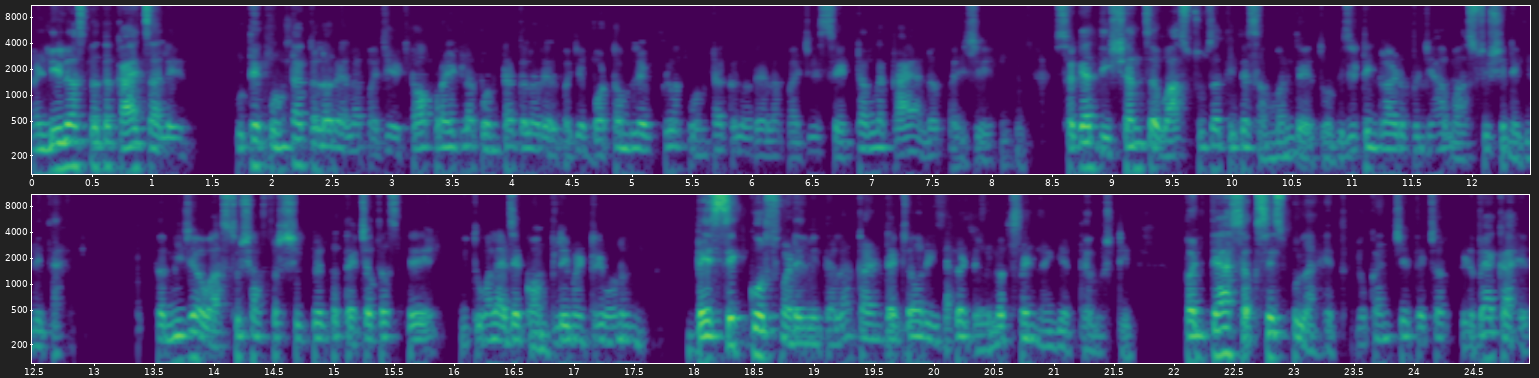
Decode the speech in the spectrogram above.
आणि लिहिलं असलं तर काय चालेल? कुठे कोणता कलर यायला पाहिजे? टॉप राईटला कोणता कलर यायला पाहिजे? बॉटम लेफ्टला कोणता कलर यायला पाहिजे? सेंटरला काय आलं पाहिजे? सगळ्या दिशांचा वास्तूचा तिथे संबंध येतो. व्हिजिटिंग कार्ड म्हणजे हा वास्तूशी निगडीत आहे. तर मी जे वास्तुशास्त्र शिकवेल तर त्याच्यातच ते मी तुम्हाला ॲज अ कॉम्प्लिमेंटरी म्हणून बेसिक कोर्स म्हणेल मी त्याला कारण त्याच्यावर इतकं डेव्हलपमेंट नाही आहेत त्या गोष्टी. पण त्या सक्सेसफुल आहेत. लोकांचे त्याच्यावर फीडबॅक आहेत.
